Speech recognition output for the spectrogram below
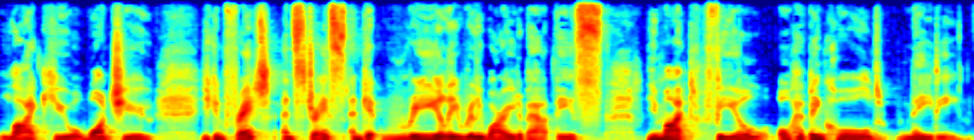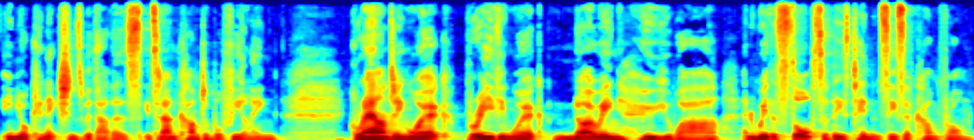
like you or want you. You can fret and stress and get really, really worried about this. You might feel or have been called needy in your connections with others. It's an uncomfortable feeling. Grounding work, breathing work, knowing who you are and where the source of these tendencies have come from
